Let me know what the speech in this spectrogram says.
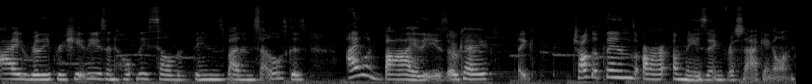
I really appreciate these and hope they sell the thins by themselves because I would buy these, okay? Like, Chocolate thins are amazing for snacking on.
